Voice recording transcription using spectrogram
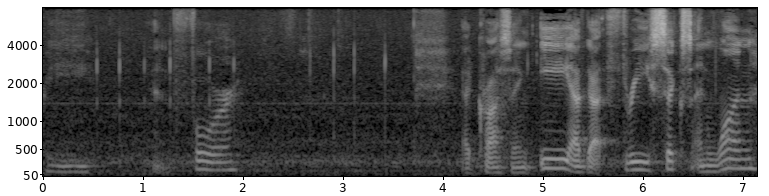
3 and 4. At crossing E, I've got 3, 6, and 1.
